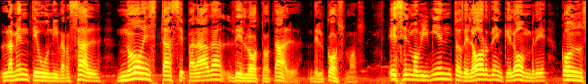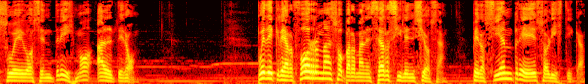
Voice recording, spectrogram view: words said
La mente universal no está separada de lo total, del cosmos. Es el movimiento del orden que el hombre, con su egocentrismo, alteró. Puede crear formas o permanecer silenciosa pero siempre es holística.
